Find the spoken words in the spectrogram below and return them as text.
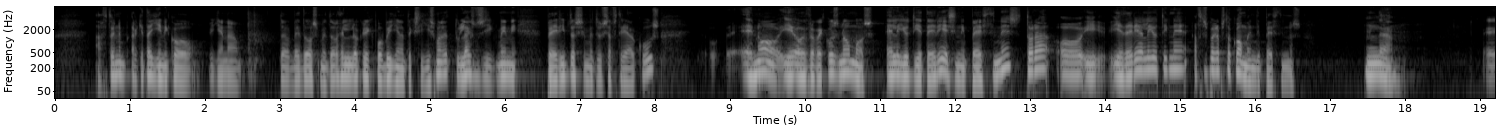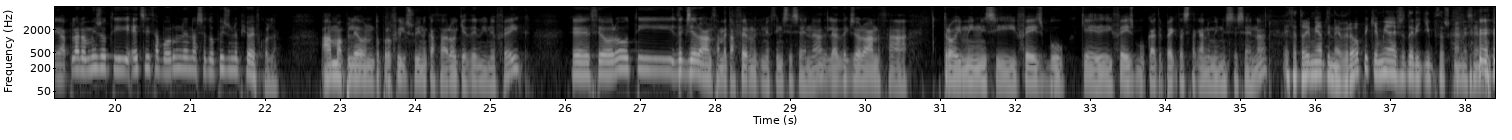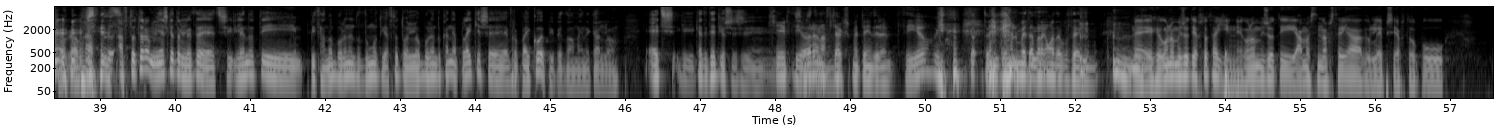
Αυτό είναι αρκετά γενικό για να το εμπεδώσουμε τώρα. Θέλει ολόκληρη εκπομπή για να το εξηγήσουμε, αλλά τουλάχιστον στη συγκεκριμένη περίπτωση με τους Αυστριακούς, ενώ ο Ευρωπαϊκός Νόμος έλεγε ότι οι εταιρείες είναι υπεύθυνες, τώρα ο, η, η εταιρεία λέει ότι είναι αυτός που έγραψε το comment υπεύθυνος. Ναι. Ε, απλά νομίζω ότι έτσι θα μπορούν να σε εντοπίζουν πιο εύκολα. Άμα πλέον το προφίλ σου είναι καθαρό και δεν είναι fake, ε, θεωρώ ότι δεν ξέρω αν θα μεταφέρουν την ευθύνη σε σένα. Δηλαδή δεν ξέρω αν θα τρώει μήνυση η Facebook και η Facebook κατ' επέκταση θα κάνει μήνυση σε σένα. Ε, θα τρώει μία από την Ευρώπη και μία εσωτερική που θα σου κάνει εσένα. ξέρω, κάπως αυτό, έτσι. αυτό τώρα, μιας και το λέτε έτσι, λένε ότι πιθανό μπορεί να το δούμε ότι αυτό το law μπορεί να το κάνει απλά και σε ευρωπαϊκό επίπεδο, άμα είναι καλό. Έτσι, κάτι τέτοιο συζη... Και ήρθε η ώρα να φτιάξουμε το Internet 2 Το- το να Internet κάνουμε τα 2. πράγματα που θέλουμε. ναι, και εγώ νομίζω ότι αυτό θα γίνει. Εγώ νομίζω ότι άμα στην Αυστρία δουλέψει αυτό που.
